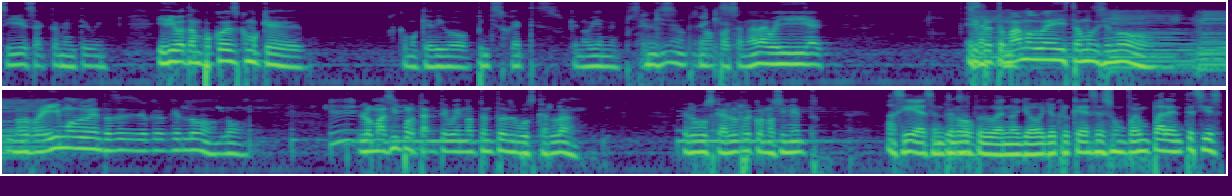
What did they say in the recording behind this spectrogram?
Sí, exactamente, güey. Y digo, tampoco es como que... Como que digo, pinches ojetes. Que no vienen. Pues X. No, No, pues, X. pasa nada, güey. eh, Siempre tomamos, güey, y estamos diciendo... Nos reímos, güey. Entonces yo creo que es lo... Lo, lo más importante, güey. No tanto el buscar la... El buscar el reconocimiento. Así es, entonces Pero- pues bueno, yo, yo creo que ese es un buen paréntesis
